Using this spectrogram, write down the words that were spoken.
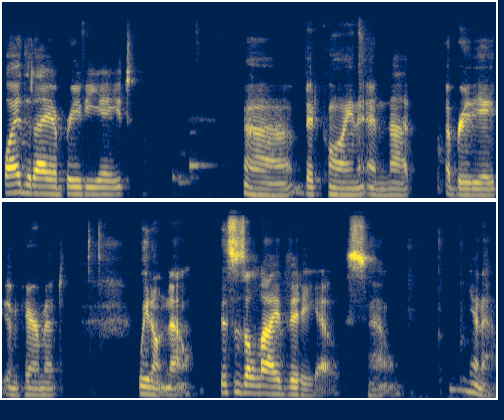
Why did I abbreviate uh, Bitcoin and not abbreviate impairment? We don't know this is a live video, so you know,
